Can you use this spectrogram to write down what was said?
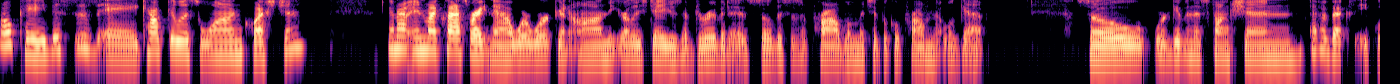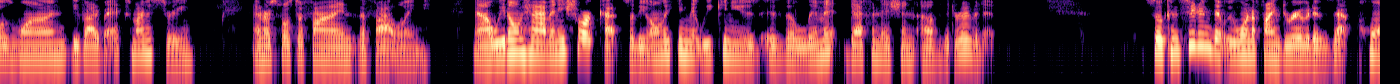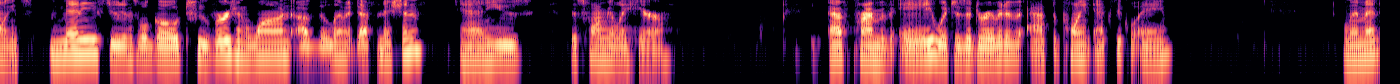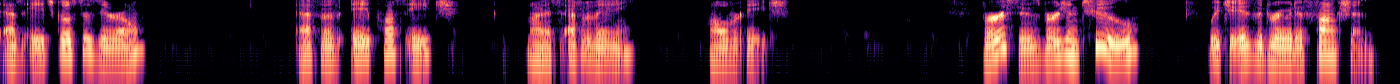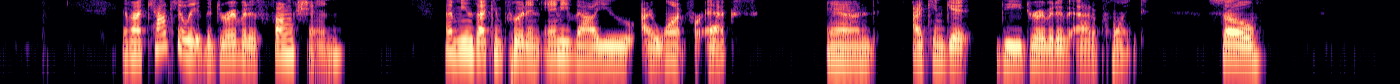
Okay, this is a Calculus 1 question. And in my class right now, we're working on the early stages of derivatives. So this is a problem, a typical problem that we'll get. So we're given this function f of x equals 1 divided by x minus 3. And we're supposed to find the following. Now we don't have any shortcuts, so the only thing that we can use is the limit definition of the derivative. So considering that we want to find derivatives at points, many students will go to version 1 of the limit definition and use this formula here. f prime of a, which is a derivative at the point x equal a, limit as h goes to 0, f of a plus h minus f of a all over h, versus version 2, which is the derivative function. If I calculate the derivative function, that means I can put in any value I want for x, and I can get the derivative at a point. So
